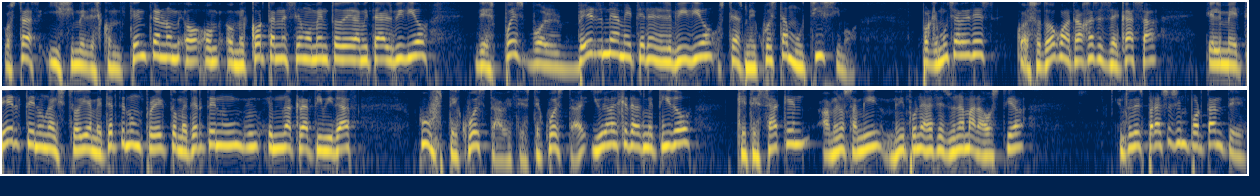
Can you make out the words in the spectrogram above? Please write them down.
ostras, y si me desconcentran o, me cortan en ese momento de la mitad del vídeo, después volverme a meter en el vídeo, ostras, me cuesta muchísimo. Porque muchas veces, sobre todo cuando trabajas desde casa, el meterte en una historia, meterte en un proyecto, meterte en una creatividad, Uf, te cuesta a veces, te cuesta. ¿eh? Y una vez que te has metido, que te saquen, a menos a mí, me pone a veces de una mala hostia. Entonces, para eso es importante,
